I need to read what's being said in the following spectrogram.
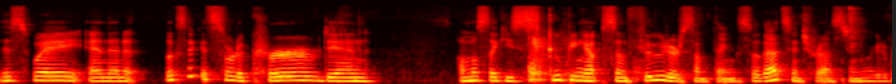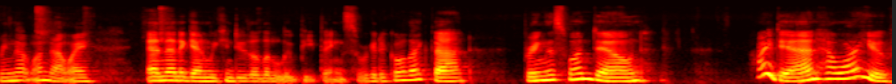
this way. And then it looks like it's sort of curved in, almost like he's scooping up some food or something. So that's interesting. We're going to bring that one that way. And then again, we can do the little loopy thing. So we're going to go like that. Bring this one down. Hi, Dan. How are you?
